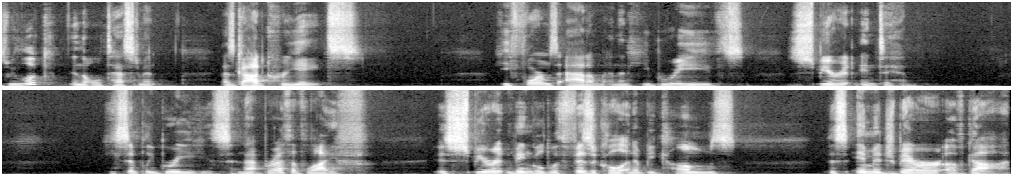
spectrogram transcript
As we look in the Old Testament, as God creates, he forms Adam and then he breathes spirit into him. He simply breathes, and that breath of life is spirit mingled with physical, and it becomes this image bearer of God.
